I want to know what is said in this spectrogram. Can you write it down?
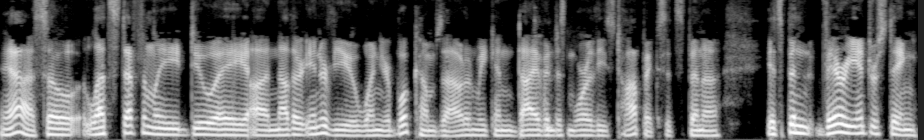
Yeah, so let's definitely do a another interview when your book comes out and we can dive into more of these topics. It's been a it's been very interesting.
